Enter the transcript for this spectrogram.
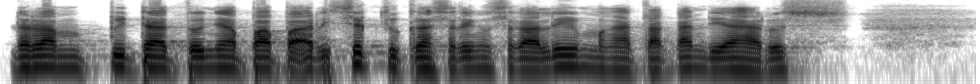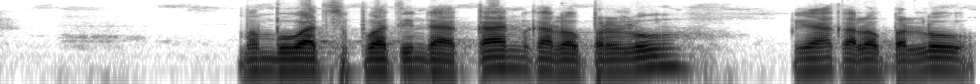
dalam pidatonya Bapak Rizik juga sering sekali mengatakan dia harus membuat sebuah tindakan kalau perlu ya kalau perlu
